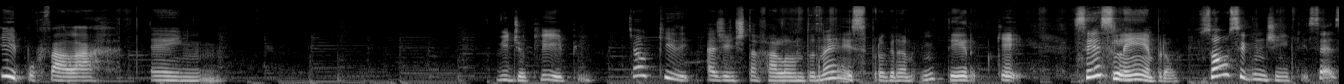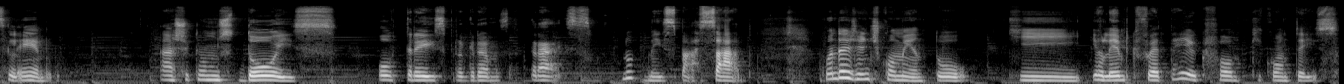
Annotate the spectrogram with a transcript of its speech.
E por falar em videoclipe, que é o que a gente tá falando, né? Esse programa inteiro, porque vocês lembram, só um segundinho aqui, vocês lembram? Acho que uns dois ou três programas atrás, no mês passado, quando a gente comentou que eu lembro que foi até eu que, foi, que contei isso,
